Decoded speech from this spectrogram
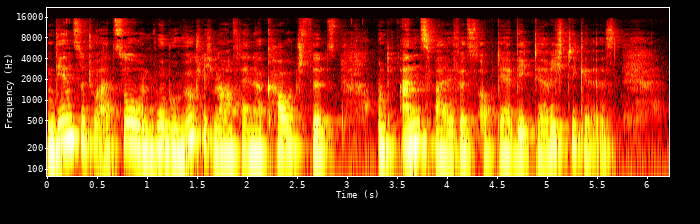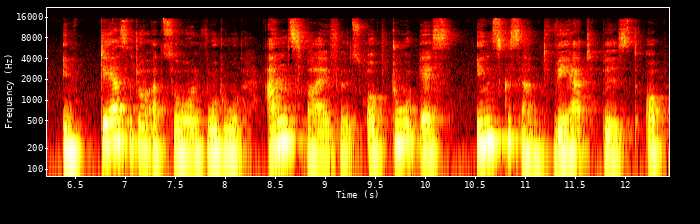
in den Situationen, wo du wirklich mal auf deiner Couch sitzt und anzweifelst, ob der Weg der richtige ist, in der Situation, wo du anzweifelst, ob du es insgesamt wert bist, ob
